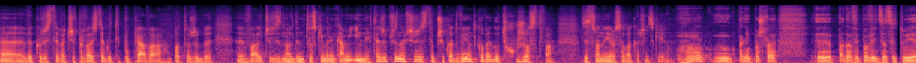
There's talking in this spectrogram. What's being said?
e, wykorzystywać czy wprowadzać tego typu prawa po to, żeby e, walczyć z Donaldem Tuskiem rękami innych. Także przyznam się, że jest to przykład wyjątkowego tchórzostwa ze strony Jarosława Kaczyńskiego. Mhm. Panie pośle, y, pana wypowiedź zacytuję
